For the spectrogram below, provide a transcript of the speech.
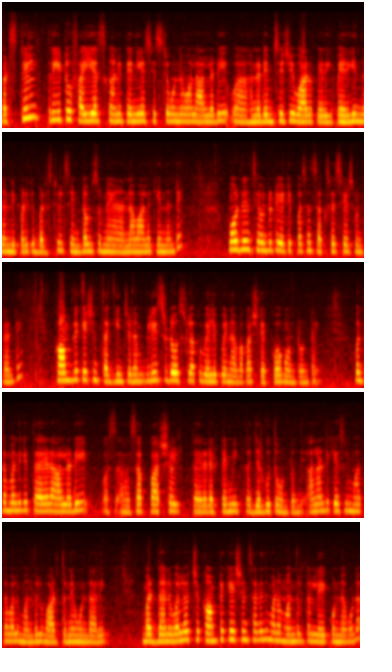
But still three to five years కానీ టెన్ ఇయర్స్ హిస్టరీ ఉన్న వాళ్ళు ఆల్రెడీ హండ్రెడ్ ఎంసీజీ వాడు పెరిగి పెరిగిందండి ఇప్పటికి. బట్ స్టిల్ సిమ్టమ్స్ ఉన్నాయని అన్న వాళ్ళకి ఏంటంటే more than seventy to eighty percent success rates ఉంటాయంటే కాంప్లికేషన్ తగ్గించడం లీస్ట్ డోస్లోకి వెళ్ళిపోయిన అవకాశాలు ఎక్కువగా ఉంటుంటాయి. కొంతమందికి thyroid already sub partial thyroidectomy జరుగుతూ ఉంటుంది. అలాంటి కేసులు మాత్రం వాళ్ళు మందులు వాడుతూనే ఉండాలి. బట్ దానివల్ల వచ్చే కాంప్లికేషన్స్ అనేది మన మందులతో లేకుండా కూడా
